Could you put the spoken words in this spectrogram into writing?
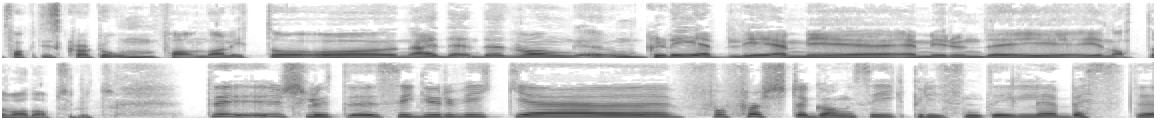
faktisk klart å omfavne litt. og, og nei, det, det var en gledelig Emmy-runde i, i natt, det var det absolutt. Til slutt, Sigurd Vik. Eh, for første gang så gikk prisen til beste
